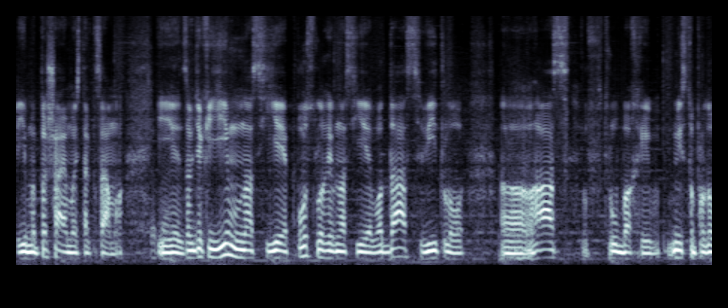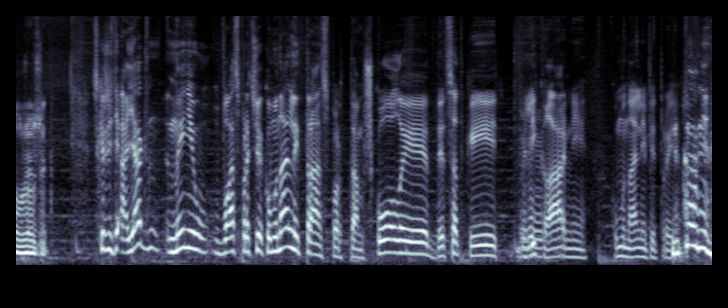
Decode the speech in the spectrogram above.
і ми пишаємось так само. І завдяки їм у нас є послуги, в нас є вода, світло, газ в трубах, і місто продовжує жити. Скажіть, а як нині у вас працює комунальний транспорт? Там школи, дитсадки, лікарні, комунальні підприємства? Лікарні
